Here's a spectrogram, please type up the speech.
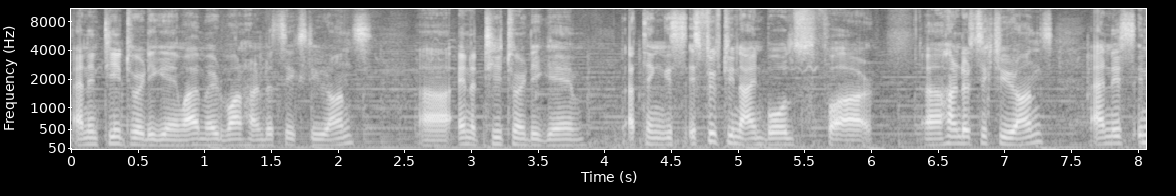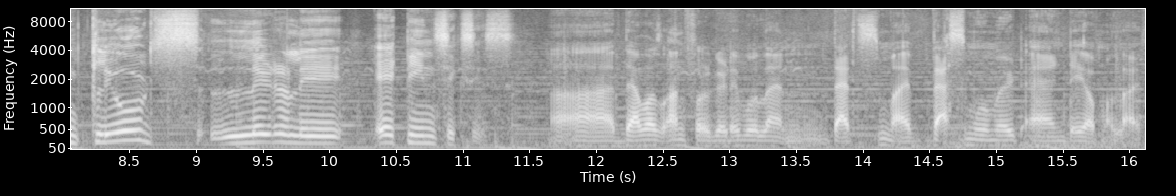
and in T20 game I made 160 runs uh, in a T20 game. I think it's, it's 59 balls for uh, 160 runs and it includes literally 18 sixes. Uh, that was unforgettable and that's my best moment and day of my life.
